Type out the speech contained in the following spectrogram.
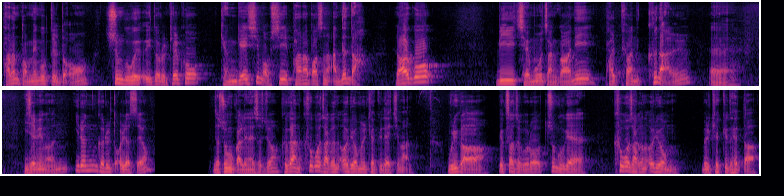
다른 동맹국들도 중국의 의도를 결코 경계심 없이 바라봐서는 안 된다. 라고 미 재무장관이 발표한 그날 에, 이재명은 이런 글을 또 올렸어요. 이제 중국 관련해서죠. 그간 크고 작은 어려움을 겪기도 했지만 우리가 역사적으로 중국에 크고 작은 어려움을 겪기도 했다.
